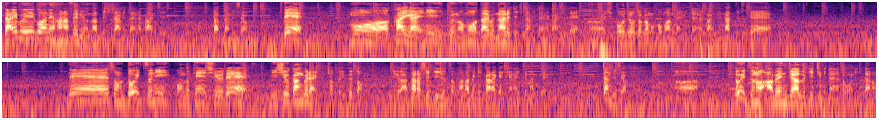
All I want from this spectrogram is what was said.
だいぶ英語はね話せるようになってきたみたいな感じだったんですよ。でもう海外に行くのもだいぶ慣れてきたみたいな感じで、うん、飛行場とかも困んないみたいな感じになってきてでそのドイツに今度研修で2週間ぐらいちょっと行くという新しい技術を学びに行かなきゃいけないってなって行ったんですよ、うん、ドイツのアベンジャーズ基地みたいなとこに行ったの。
